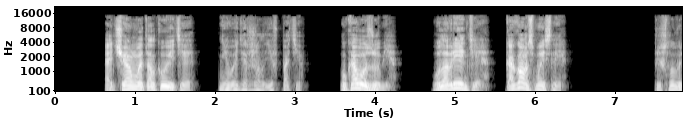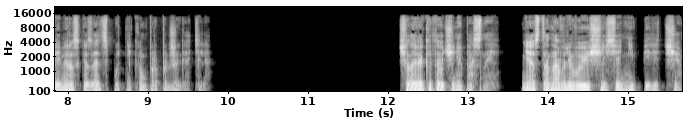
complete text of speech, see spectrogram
— О чем вы толкуете? — не выдержал Евпатьев. — У кого зубья? У Лаврентия? В каком смысле? Пришло время рассказать спутникам про поджигателя. Человек это очень опасный, не останавливающийся ни перед чем.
